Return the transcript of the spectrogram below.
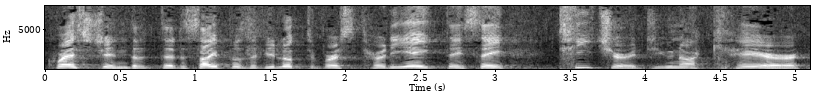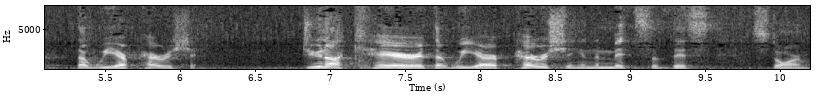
question, the, the disciples, if you look to verse 38, they say, Teacher, do you not care that we are perishing? Do you not care that we are perishing in the midst of this storm?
